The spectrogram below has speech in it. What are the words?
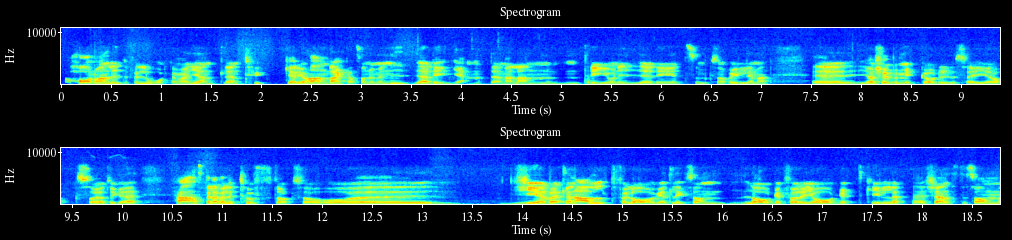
har nog han lite för lågt än vad jag egentligen tycker. Jag har han rankat som nummer 9. Det är jämnt där mellan 3 och 9. Det är inte så mycket som skiljer. Men uh, jag köper mycket av det du säger också. Jag tycker han, spelar väldigt tufft också. Och uh, ger verkligen allt för laget. Liksom. Laget före jaget-kille känns det som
